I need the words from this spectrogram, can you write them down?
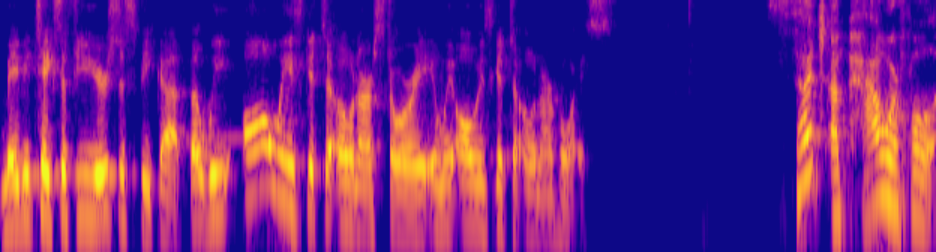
maybe it takes a few years to speak up but we always get to own our story and we always get to own our voice. Such a powerful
